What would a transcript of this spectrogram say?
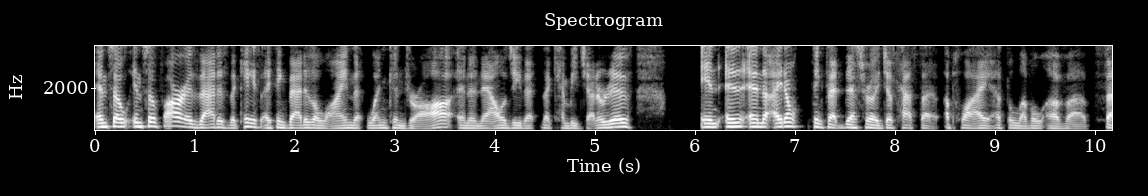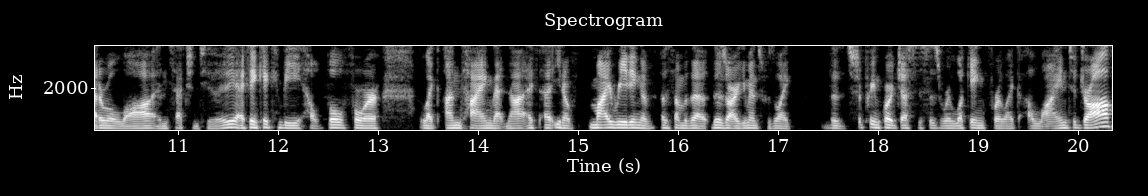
And so, insofar as that is the case, I think that is a line that one can draw, an analogy that that can be generative. And, and and I don't think that necessarily just has to apply at the level of uh, federal law and Section 230. I think it can be helpful for like untying that knot. I, you know, my reading of, of some of the, those arguments was like the Supreme Court justices were looking for like a line to draw.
